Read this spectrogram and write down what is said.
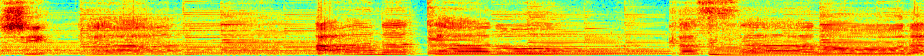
した。あなたの傘の中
